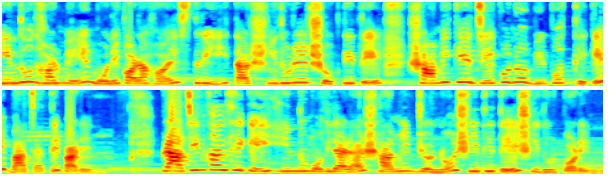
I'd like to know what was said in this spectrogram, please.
হিন্দু ধর্মে মনে করা হয় স্ত্রী তার সিঁদুরের শক্তিতে স্বামীকে যে কোনো বিপদ থেকে বাঁচাতে পারেন। প্রাচীনকাল থেকেই হিন্দু মহিলারা স্বামীর জন্য সিঁথিতে সিঁদুর পরেন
